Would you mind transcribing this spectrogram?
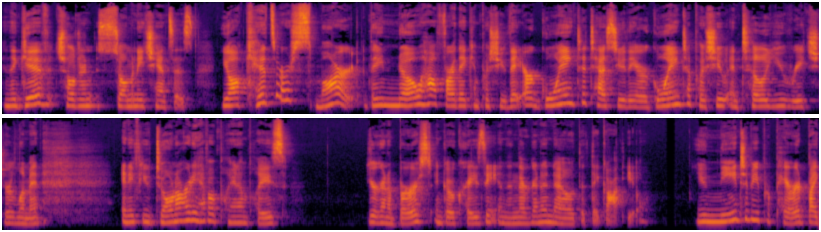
and they give children so many chances. Y'all, kids are smart. They know how far they can push you. They are going to test you, they are going to push you until you reach your limit. And if you don't already have a plan in place, you're going to burst and go crazy, and then they're going to know that they got you. You need to be prepared by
